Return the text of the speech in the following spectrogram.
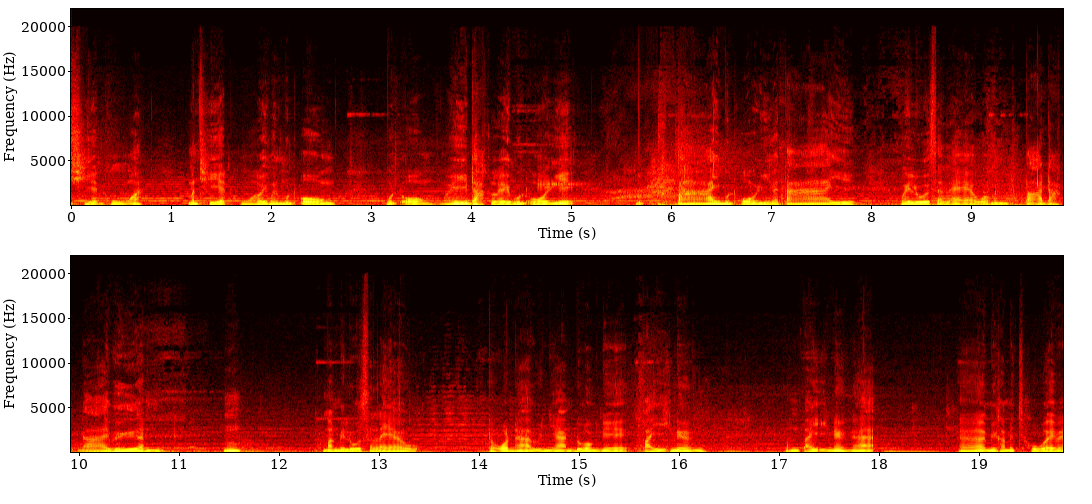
เฉียดหัว มันเฉียดหัว เฮ้ย มันมุดโองมุดโองไม่ดักเลยมุดโองอย่างงี้ ตาย มุดโองอย่างงี้ก็ตาย ไม่รู้ซะแล้วว่ามันปลาดักได้เพื่อน มันไม่รู้ซะแล้ว โดนฮะวิญญาณดวงนี้ไปอีกหนึ่ง มันไปอีกหนึ่งฮะ เออ มีใครมาช่วยไหม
